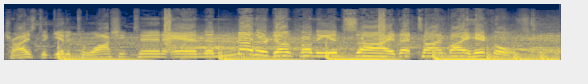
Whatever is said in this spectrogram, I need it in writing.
tries to get it to Washington, and another dunk on the inside, that time by Hickles.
